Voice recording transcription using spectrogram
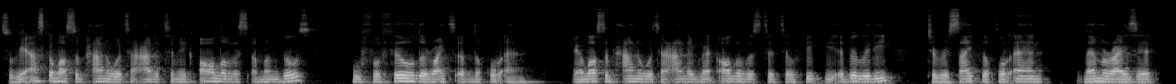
So we ask Allah subhanahu wa ta'ala to make all of us among those who fulfill the rights of the Quran. May Allah subhanahu wa ta'ala grant all of us the tawfiq, the ability to recite the Quran, memorize it,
